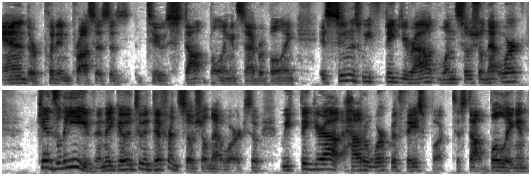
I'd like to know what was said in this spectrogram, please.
end or put in processes to stop bullying and cyberbullying, as soon as we figure out one social network, kids leave and they go to a different social network. So we figure out how to work with Facebook to stop bullying and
